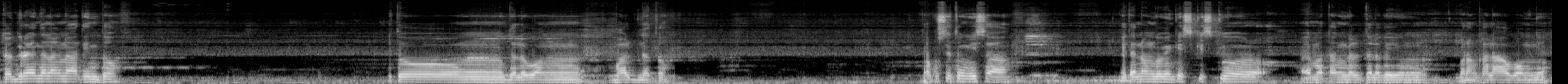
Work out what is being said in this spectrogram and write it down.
kagrind na lang natin to. Itong dalawang valve na to. Tapos itong isa, kahit anong gawing kiskis ko, ay matanggal talaga yung parang kalawang niya.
